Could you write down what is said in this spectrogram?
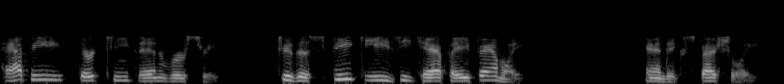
Happy 13th anniversary to the Speakeasy Cafe family, and especially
